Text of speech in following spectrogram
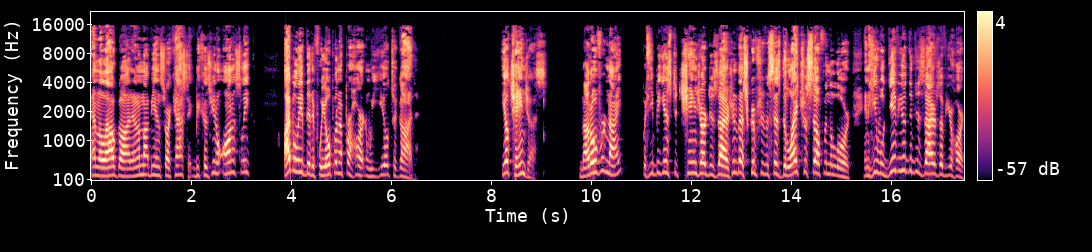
and allow God. And I'm not being sarcastic because, you know, honestly, I believe that if we open up our heart and we yield to God, He'll change us. Not overnight, but He begins to change our desires. You know that scripture that says, Delight yourself in the Lord, and He will give you the desires of your heart.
